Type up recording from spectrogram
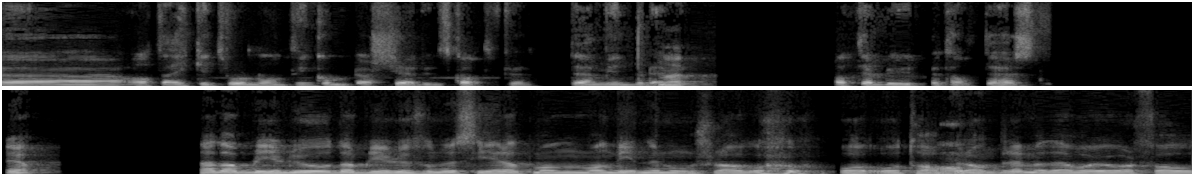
eh, at jeg ikke tror noen ting kommer til å skje rundt SkatteFUNN. Det er min vurdering. At jeg blir utbetalt til høsten. Ja. Nei, da blir det jo, da blir det som du sier, at man, man vinner noen slag og, og, og taper ja. andre. Men det var jo i hvert fall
